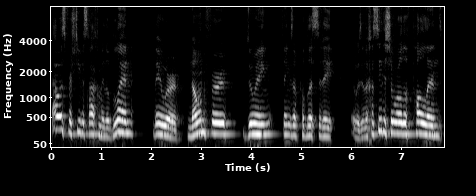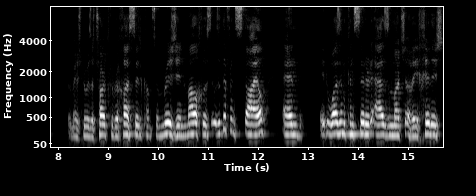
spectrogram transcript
That was for Shivas Chachmei Lublin. They were known for doing things of publicity. It was in the Hasidic world of Poland. Meir Shapiro was a Chartkover Chassid, comes from Rizhin, Malchus. It was a different style, and it wasn't considered as much of a Chiddush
